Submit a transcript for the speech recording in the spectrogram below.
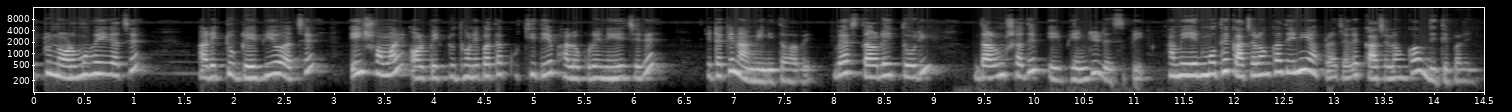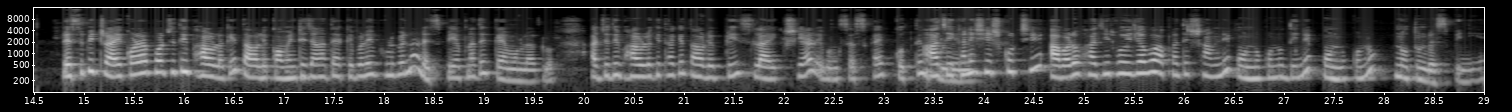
একটু নরমও হয়ে গেছে আর একটু গ্রেভিও আছে। এই সময় অল্প একটু ধনেপাতা কুচি দিয়ে ভালো করে নেড়ে চেড়ে এটাকে নামিয়ে নিতে হবে। ব্যাস, তাহলেই তৈরি দারুণ স্বাদের এই ভেন্ডির রেসিপি আমি এর মধ্যে কাঁচা লঙ্কা দিইনি, আপনারা চাইলে কাঁচা লঙ্কাও দিতে পারেন। রেসিপি ট্রাই করার পর যদি ভালো লাগে তাহলে কমেন্টে জানাতে একেবারেই ভুলবেন না। রেসিপি আপনাদের কেমন লাগল? আর যদি ভালো লেগে থাকে তাহলে প্লিজ লাইক শেয়ার এবং সাবস্ক্রাইব করতে আজ এখানে শেষ করছি। আবারও হাজির হয়ে যাব আপনাদের সামনে অন্য কোনো দিনে অন্য কোনো নতুন রেসিপি নিয়ে।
